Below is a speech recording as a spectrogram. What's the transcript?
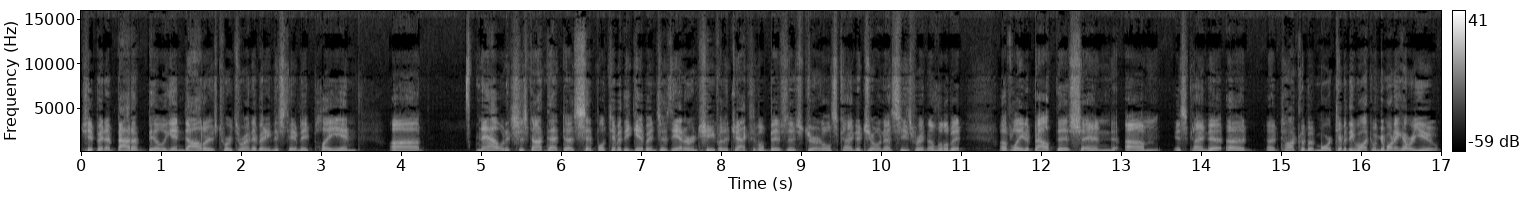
chip in about a billion dollars towards renovating the stadium they play in. Uh, now, and it's just not that uh, simple. Timothy Gibbons is the editor in chief of the Jacksonville Business Journal's kind of join us. He's written a little bit of late about this and um, is kind of uh, uh, talk a little bit more. Timothy, welcome. Good morning. How are you?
